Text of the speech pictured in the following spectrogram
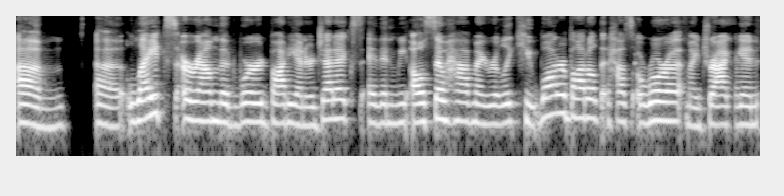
um, uh, lights around the word body energetics. And then we also have my really cute water bottle that has Aurora, my dragon.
